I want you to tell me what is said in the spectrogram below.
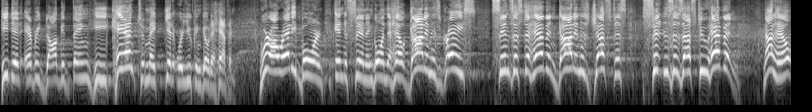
He did every dogged thing he can to make get it where you can go to heaven. We're already born into sin and going to hell. God in his grace sends us to heaven. God in his justice sentences us to heaven, not hell.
